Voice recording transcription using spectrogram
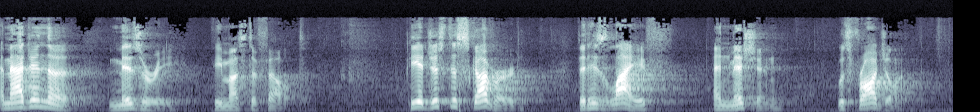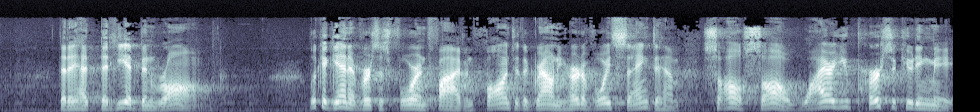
Imagine the misery he must have felt. He had just discovered that his life and mission was fraudulent, that, had, that he had been wrong. Look again at verses 4 and 5. And falling to the ground, he heard a voice saying to him, Saul, Saul, why are you persecuting me?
